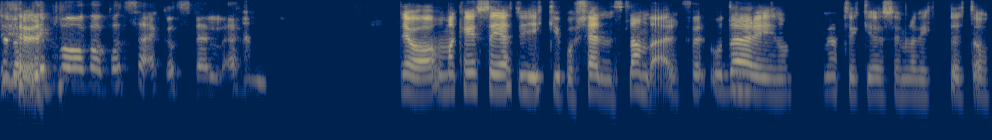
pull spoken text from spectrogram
det är bra att vara på ett säkert ställe. Ja, och man kan ju säga att du gick ju på känslan där. För, och där Mm. är ju något som jag tycker är så himla viktigt. Och,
